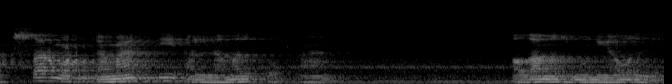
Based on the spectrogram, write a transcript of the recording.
اکثر محکمات دی علم القرآن او دا مضمونی اول دی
